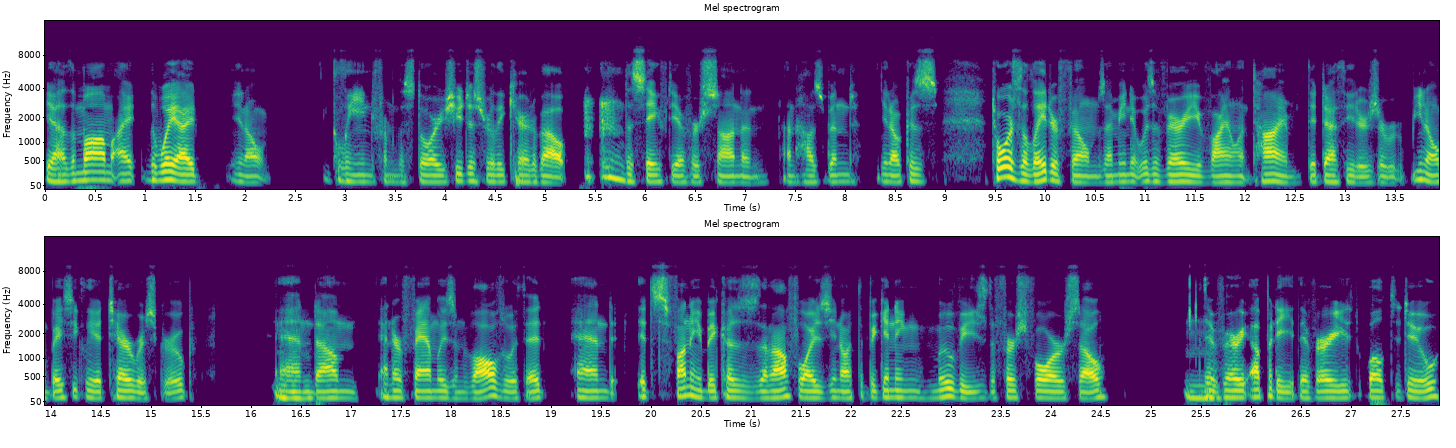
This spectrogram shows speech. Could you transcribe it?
Yeah, the mom, I the way I, you know, gleaned from the story, she just really cared about the safety of her son and and husband, you know, cuz towards the later films, I mean, it was a very violent time. The Death Eaters are, you know, basically a terrorist group Mhm. and um and her family's involved with it And it's funny because the Malfoys, you know, at the beginning movies, the first 4 or so, they're Mhm. very uppity, they're very well-to-do,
